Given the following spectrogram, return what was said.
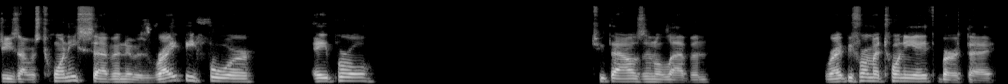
geez, I was 27. It was right before April 2011, right before my 28th birthday.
